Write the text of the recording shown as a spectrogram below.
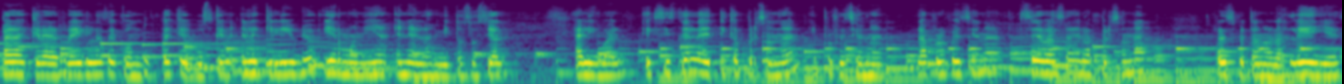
para crear reglas de conducta que busquen el equilibrio y armonía en el ámbito social. Al igual, existe la ética personal y profesional. La profesional se basa en la personal respetando las leyes,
